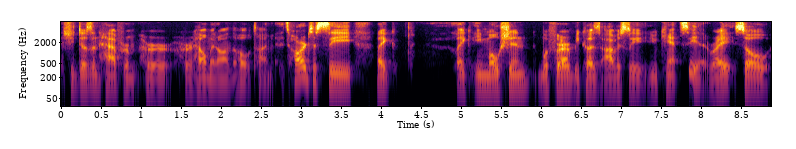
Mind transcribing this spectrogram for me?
she doesn't have her her her helmet on the whole time. It's hard to see like like emotion with her Yeah. because obviously you can't see it, right? So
